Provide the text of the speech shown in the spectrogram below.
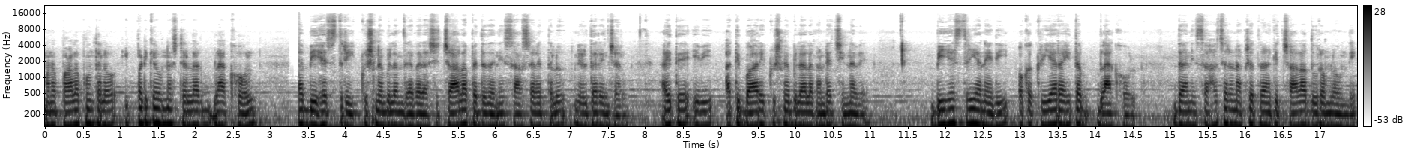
మన పాలపుంతలో ఇప్పటికే ఉన్న stellar black hole BH three కృష్ణబిలం ద్రవ్యరాశి చాలా పెద్దదని శాస్త్రవేత్తలు నిర్ధారించారు. అయితే ఇవి అతి భారీ కృష్ణబిలాల కంటే చిన్నవే. బీహెచ్ త్రీ అనేది ఒక క్రియారహిత బ్లాక్ హోల్. దాని సహచర నక్షత్రానికి చాలా దూరంలో ఉంది.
